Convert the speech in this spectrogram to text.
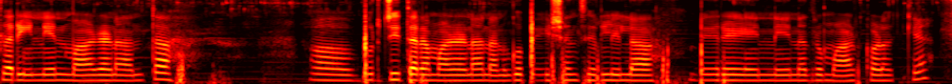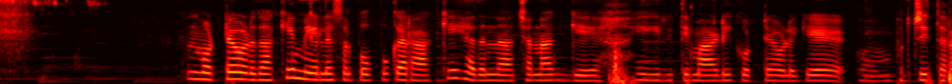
ಸರಿ ಇನ್ನೇನು ಮಾಡೋಣ ಅಂತ ಬುರ್ಜಿ ಥರ ಮಾಡೋಣ, ನನಗೂ ಪೇಷನ್ಸ್ ಇರಲಿಲ್ಲ ಬೇರೆ ಇನ್ನೇನಾದರೂ ಮಾಡ್ಕೊಳ್ಳೋಕ್ಕೆ ಮೊಟ್ಟೆ ಹೊಡೆದಾಕಿ ಮೇಲೆ ಸ್ವಲ್ಪ ಉಪ್ಪು ಖಾರ ಹಾಕಿ, ಅದನ್ನು ಚೆನ್ನಾಗಿ ಈ ರೀತಿ ಮಾಡಿ ಕೊಟ್ಟೆ ಅವಳಿಗೆ ಬುರ್ಜಿ ಥರ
